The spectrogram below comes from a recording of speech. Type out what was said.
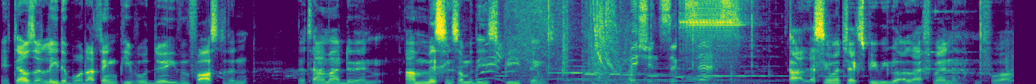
If there was a leaderboard, I think people would do it even faster than the time I do it. And I'm missing some of these speed things. Mission success. Alright, let's see how much XP we got left, man, before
